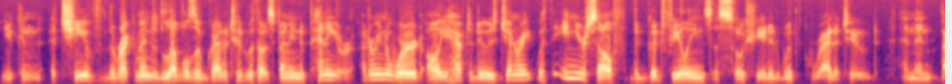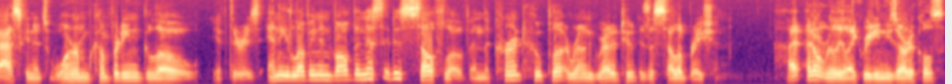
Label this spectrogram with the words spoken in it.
You can achieve the recommended levels of gratitude without spending a penny or uttering a word. All you have to do is generate within yourself the good feelings associated with gratitude, and then bask in its warm, comforting glow. If there is any loving involved in this, it is self love, and the current hoopla around gratitude is a celebration. I, I don't really like reading these articles.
